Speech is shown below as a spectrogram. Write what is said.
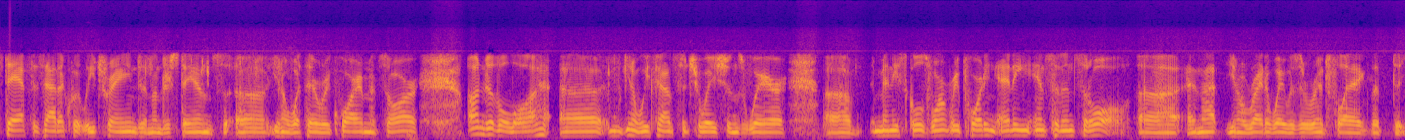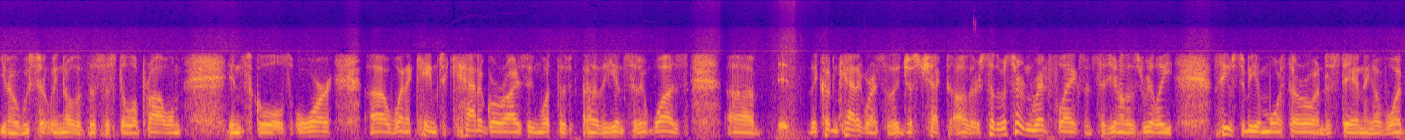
staff is adequately trained and understands, uh, you know, what their requirements are under the law. Uh, you know, we found situations where uh, many schools weren't reporting any incidents at all, uh, and that, you know, right away was a red flag that, you know, we certainly know that this is still a problem in schools. Or uh, when it came to categorizing what the the incident was, it, they couldn't categorize, so they just checked others. So there were certain red flags that said, you know, there's really seems to be a more thorough understanding of what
